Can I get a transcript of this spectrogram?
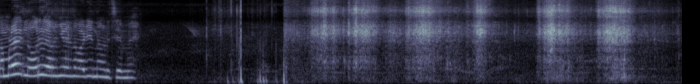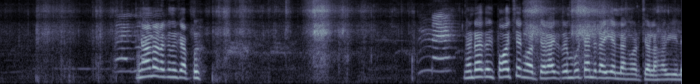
നമ്മുടെ ലോറി ഇറങ്ങി വരുന്ന വഴി എന്നാണ് കാണിച്ചേമ്മേ ഞാൻ നടക്കുന്ന ചപ്പ്. എന്നിട്ട് പോച്ചങ്ങ് കുറച്ചോളാം റംബൂട്ടാന്റെ തൈയെല്ലാം കുറച്ചോളാം കയ്യിൽ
